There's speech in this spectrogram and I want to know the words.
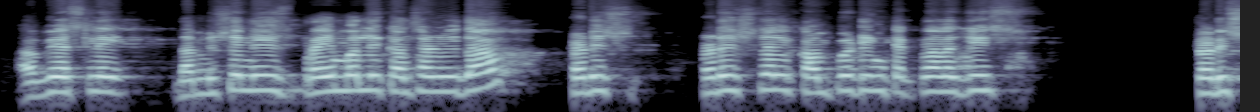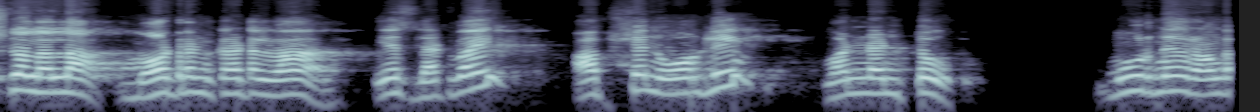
obviously the mission is primarily concerned with the tradi- traditional computing technologies traditional alla modern correct alva yes that why option only 1 and 2 ಮೂರನೇ wrong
